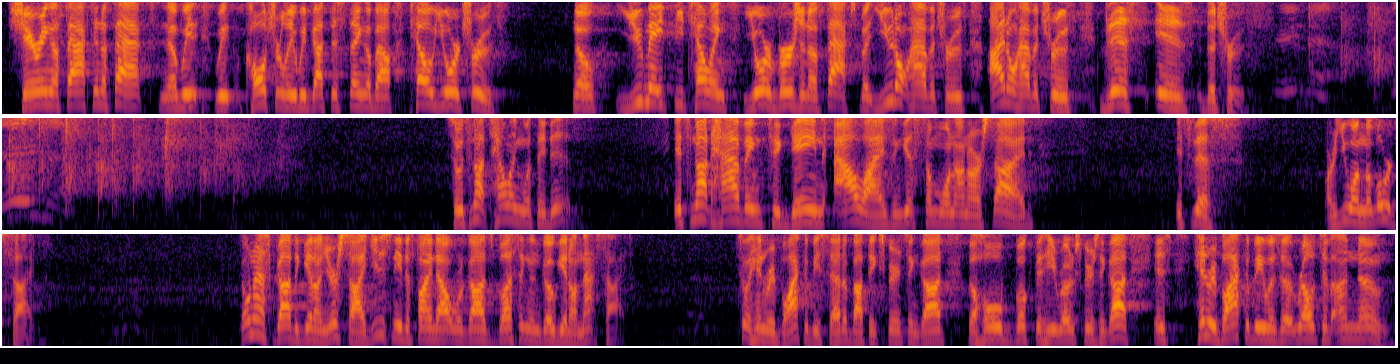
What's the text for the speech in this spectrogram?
sharing a fact and a fact. You know, we, we, culturally, we've got this thing about tell your truth. No, you may be telling your version of facts, but you don't have a truth. I don't have a truth. This is the truth. Amen. Amen. So it's not telling what they did. It's not having to gain allies and get someone on our side. It's this Are you on the Lord's side? Don't ask God to get on your side. You just need to find out where God's blessing and go get on that side. That's what Henry Blackaby said about the experiencing God. The whole book that he wrote, Experiencing God, is Henry Blackaby was a relative unknown.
